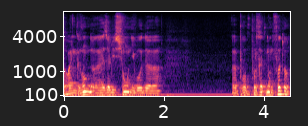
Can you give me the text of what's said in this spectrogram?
auras une grande résolution au niveau de pour, pour le traitement de photos.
